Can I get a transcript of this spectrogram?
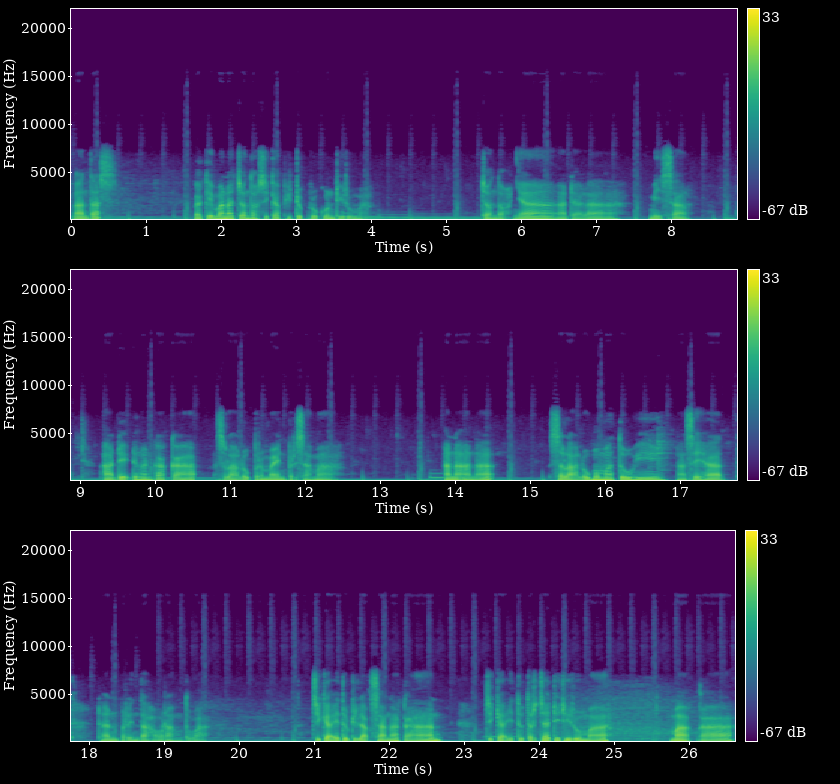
Lantas, bagaimana contoh sikap hidup rukun di rumah? Contohnya adalah misal adik dengan kakak selalu bermain bersama. Anak-anak selalu mematuhi nasihat dan perintah orang tua. Jika itu dilaksanakan, jika itu terjadi di rumah, maka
